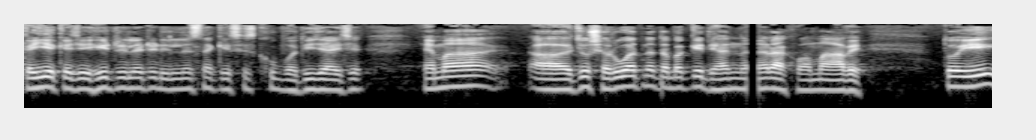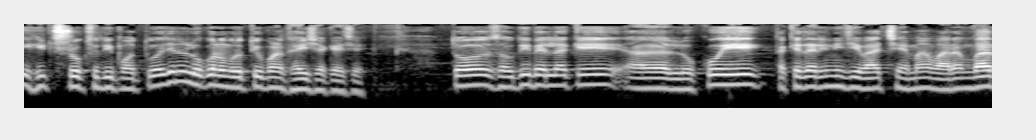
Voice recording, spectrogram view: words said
કહીએ કે જે હીટ રિલેટેડ ઇલનેસના કેસીસ ખૂબ વધી જાય છે, એમાં જો શરૂઆતના તબક્કે ધ્યાન ન રાખવામાં આવે, તો એ હીટ સ્ટ્રોક સુધી પહોંચતું હોય છે અને લોકોનું મૃત્યુ પણ થઈ શકે છે. તો સૌથી પહેલાં કે લોકોએ તકેદારીની જે વાત છે એમાં વારંવાર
